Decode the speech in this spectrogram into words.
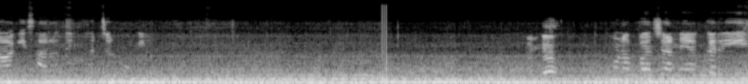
ਆ ਗਏ ਸਾਰਾ ਦਿਨ ਖੱਜਲ ਹੋ ਗਏ। चंगा ਹੁਣ ਆਪਾਂ ਜਾਂਦੇ ਆ ਘਰੇ।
